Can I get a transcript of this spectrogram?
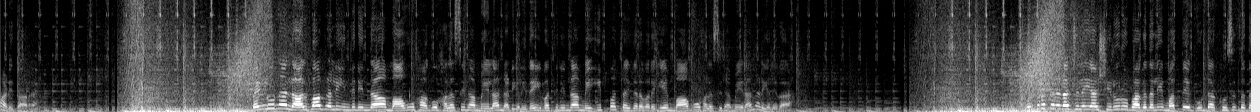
ಮಾಡಿದ್ದಾರೆ. ಬೆಂಗಳೂರಿನ ಲಾಲ್ಬಾಗ್ನಲ್ಲಿ ಇಂದಿನಿಂದ ಮಾವು ಹಾಗೂ ಹಲಸಿನ ಮೇಳ ನಡೆಯಲಿದೆ. ಇವತ್ತಿನಿಂದ ಮೇ ಇಪ್ಪತ್ತೈದರವರೆಗೆ ಮಾವು, ಹಲಸಿನ ಮೇಳ ನಡೆಯಲಿದೆ. ಉತ್ತರ ಕನ್ನಡ ಜಿಲ್ಲೆಯ ಶಿರೂರು ಭಾಗದಲ್ಲಿ ಮತ್ತೆ ಗುಡ್ಡ ಕುಸಿತದ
